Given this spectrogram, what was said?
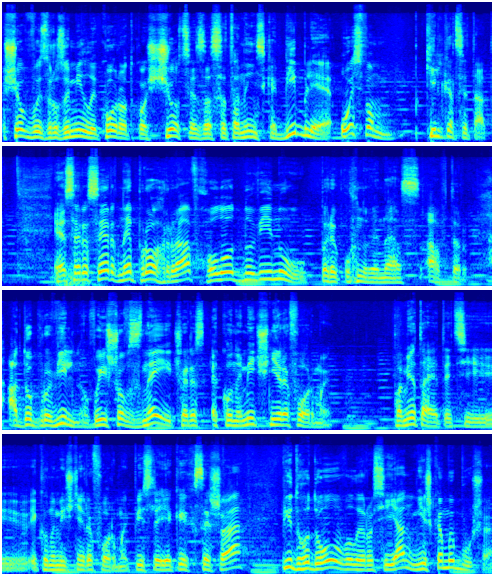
щоб ви зрозуміли коротко, що це за сатанинська Біблія, ось вам кілька цитат. СРСР не програв холодну війну, переконує нас автор, а добровільно вийшов з неї через економічні реформи. Пам'ятаєте ці економічні реформи, після яких США підгодовували росіян ніжками Буша?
